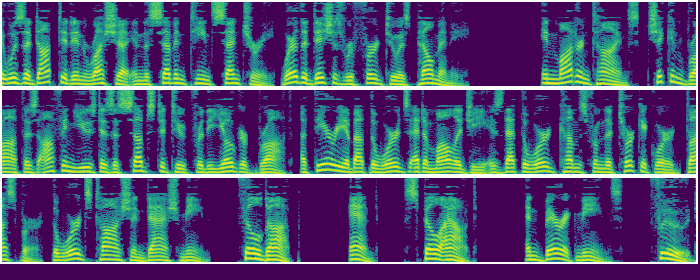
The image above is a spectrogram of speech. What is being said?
It was adopted in Russia in the 17th century, where the dish is referred to as pelmeni. In modern times, chicken broth is often used as a substitute for the yogurt broth. A theory about the word's etymology is that the word comes from the Turkic word dusbur. The words tosh and dash mean filled up and spill out, and barak means food.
